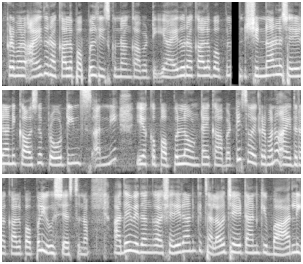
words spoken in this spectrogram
ఇక్కడ మనం ఐదు రకాల పప్పులు తీసుకున్నాం కాబట్టి ఈ ఐదు రకాల పప్పులు చిన్నారుల శరీరానికి కావాల్సిన ప్రోటీన్స్ అన్నీ ఈ యొక్క పప్పుల్లో ఉంటాయి కాబట్టి సో ఇక్కడ మనం ఐదు రకాల పప్పులు యూస్ చేస్తున్నాం. అదేవిధంగా శరీరానికి చలవ చేయటానికి బార్లీ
